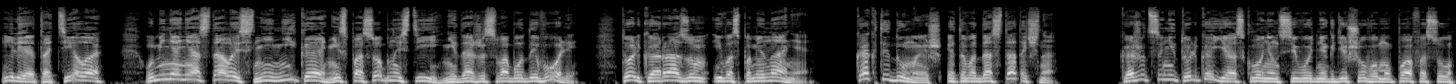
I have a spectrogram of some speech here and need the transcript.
Или это тело? У меня не осталось ни ника, ни способностей, ни даже свободы воли. Только разум и воспоминания. Как ты думаешь, этого достаточно? Кажется, не только я склонен сегодня к дешевому пафосу.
